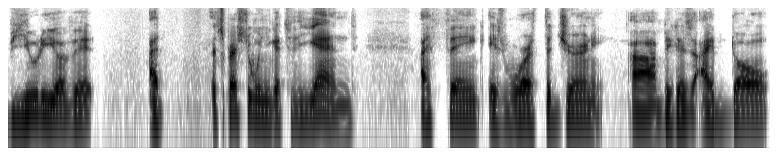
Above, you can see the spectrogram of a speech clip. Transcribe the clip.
beauty of it, at especially when you get to the end, I think is worth the journey. Uh, because I don't,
